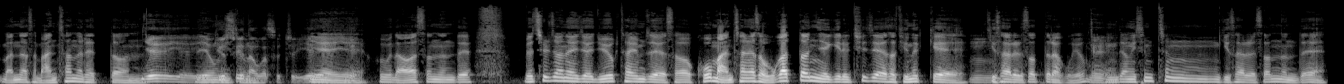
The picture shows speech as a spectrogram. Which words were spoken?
만나서 만찬을 했던 예, 예, 예. 내용이 뉴스에 좀- 나왔었죠. 예, 예, 예. 그거 나왔었는데 며칠 전에 이제 뉴욕 타임즈에서 그 만찬에서 오갔던 얘기를 취재해서 뒤늦게 음. 기사를 썼더라고요. 예. 굉장히 심층 기사를 썼는데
